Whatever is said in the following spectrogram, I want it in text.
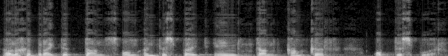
Hulle gebruik dit tans om in te spuit en dan kanker op te spoor.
